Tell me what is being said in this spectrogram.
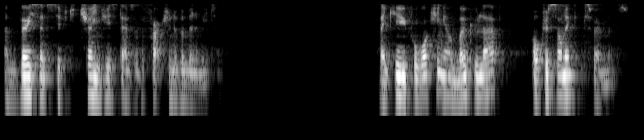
and very sensitive to changes down to the fraction of a millimeter. Thank you for watching our Moku Lab ultrasonic experiments.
